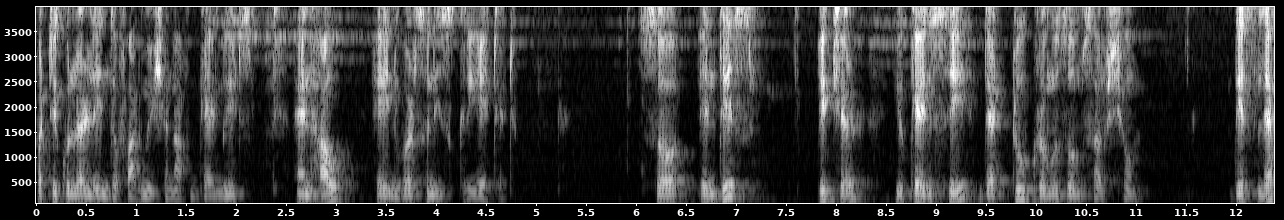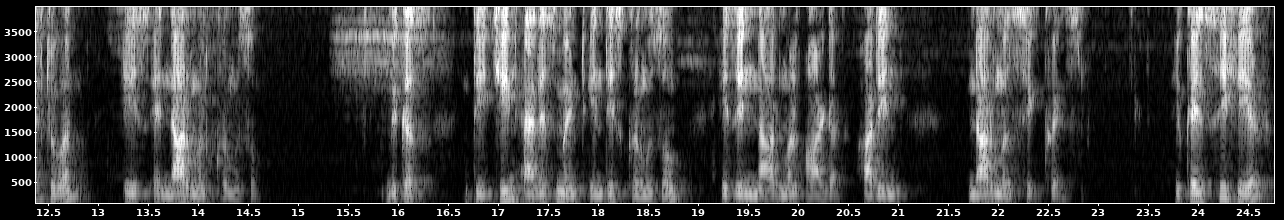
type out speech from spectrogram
particularly in the formation of gametes, and how a inversion is created. So in this picture, you can see that two chromosomes are shown. This left one is a normal chromosome because the gene arrangement in this chromosome is in normal order or in normal sequence. You can see here,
